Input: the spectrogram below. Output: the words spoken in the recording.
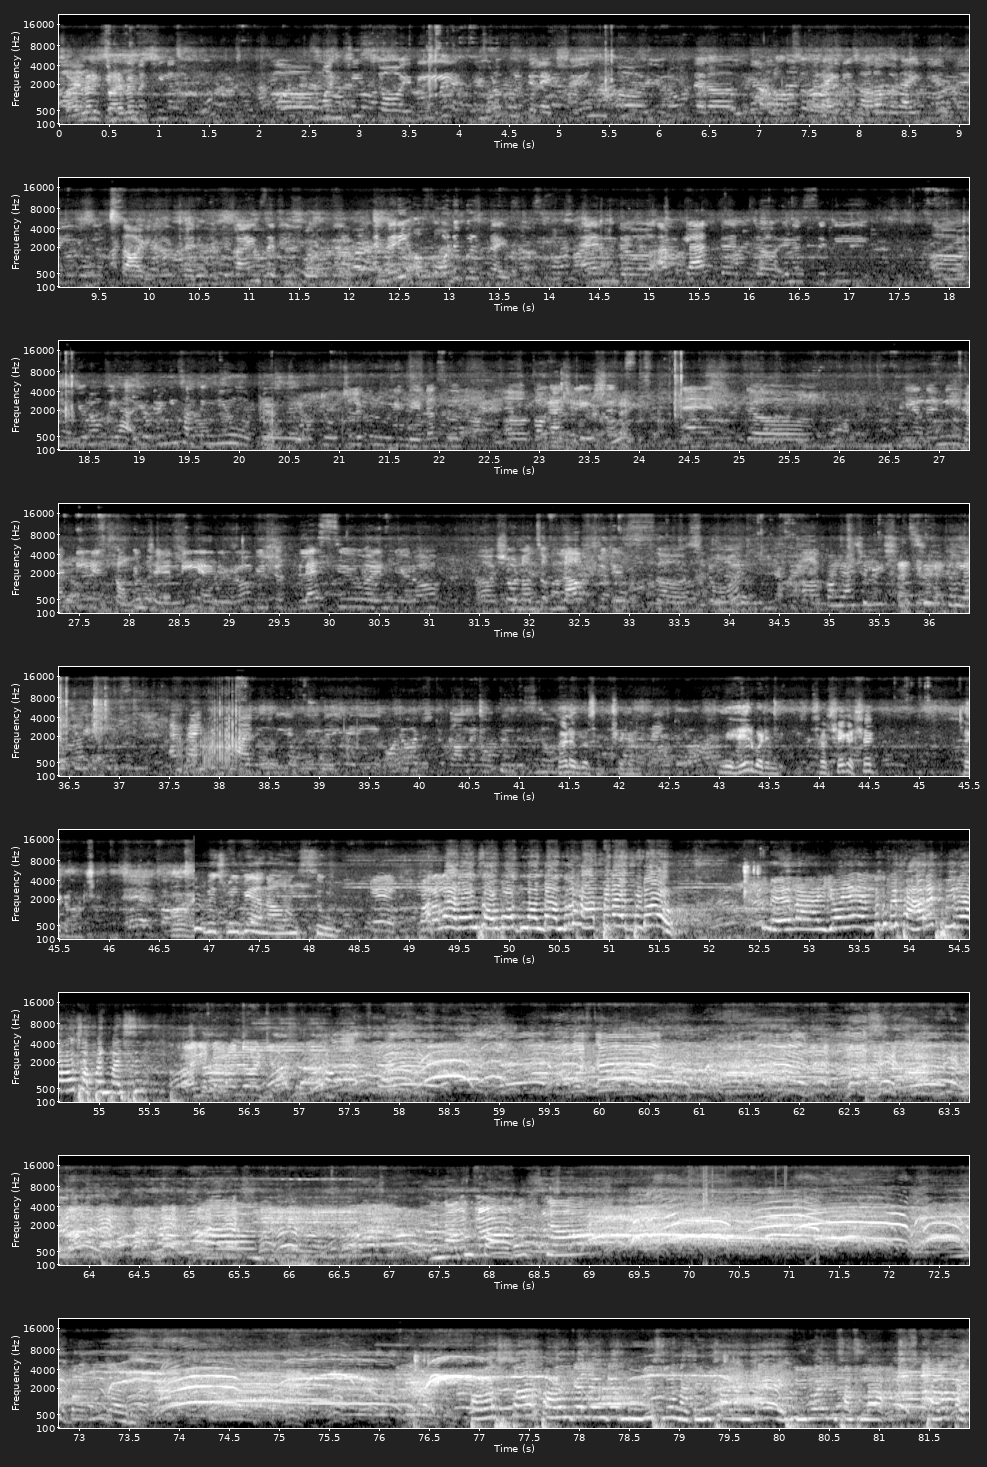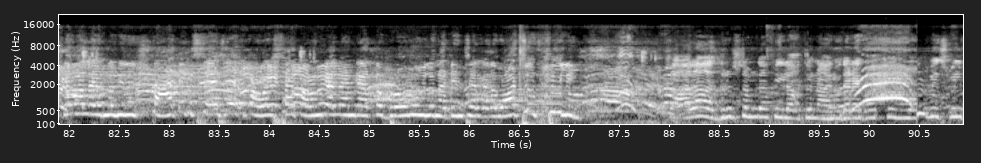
ఫీల్ అవుతున్నాను Silence, silence. వచ్చినందుకు ఆ, మంచి స్టోర్ ఇది beautiful collection you know there are lots of variety చాలా వెరైటీ ఉన్నాయి unique saris very designs that you showed me and very affordable price and I'm glad that in a city um, you know, we have you're bringing something new to to Chilakururi Beta. So, uh, congratulations and. Uh, మీ అందరినీ రండి and shopping చేయండి and you know we should bless you and you know show lots of love to this store congratulations congratulations and thank you for having me very very honoured to come and open this store madam గారు sir Shekhar thank you me hair పడింది sir Shekhar Shekhar Shekhar madam sir which will be announced soon. త్వరలో dance అవబోతుందంటే అందరూ హ్యాపీనా ఇప్పుడు లేదా అయ్యో ఎందుకు మీ favourite hero ఎవరో చెప్పండి ఫస్ట్ మూవీలో కదా? వాట్స్ యువర్ ఫీలింగ్ చాలా అదృష్టంగా ఫీల్ అవుతున్నాను. That I got to which will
